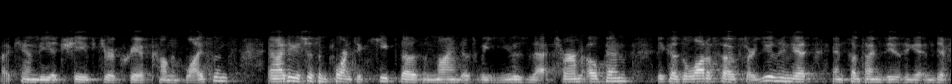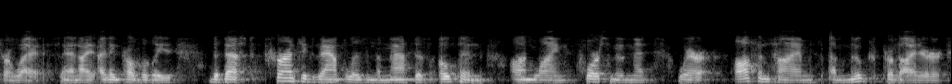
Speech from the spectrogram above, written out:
uh, can be achieved through a Creative Commons license. And I think it's just important to keep those in mind as we use that term open, because a lot of folks are using it and sometimes using it in different ways. And I, I think probably the best current example is in the massive open online course movement where oftentimes a MOOC provider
